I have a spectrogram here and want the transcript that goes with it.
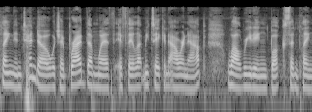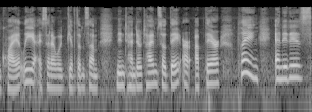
playing Nintendo, which I bribed them with if they let me take an hour nap while reading books and playing quietly. I said I would give them some Nintendo time. So they are up there playing, and it is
